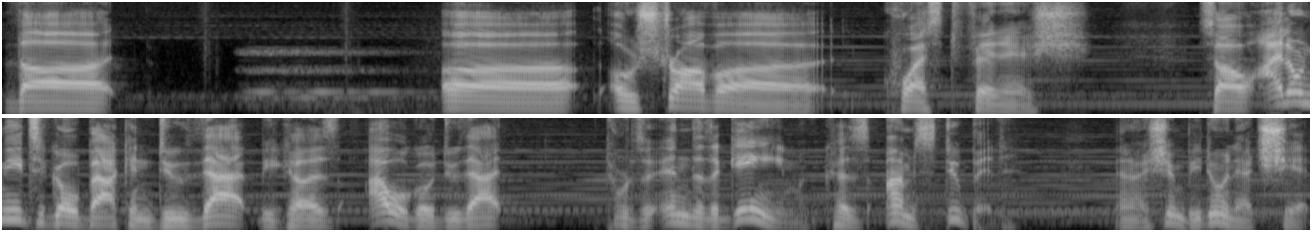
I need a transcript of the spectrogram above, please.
the uh, Ostrava quest finish. So I don't need to go back and do that because I will go do that towards the end of the game because I'm stupid and I shouldn't be doing that shit.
